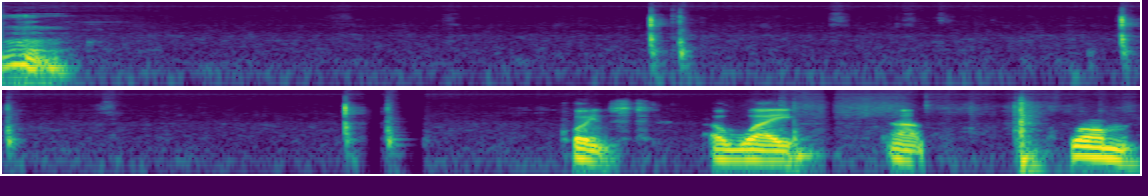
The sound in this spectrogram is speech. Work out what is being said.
Oh, points away um, from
